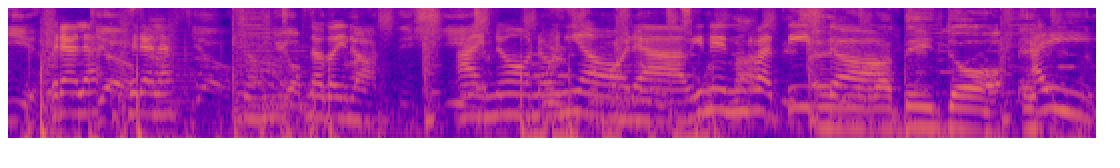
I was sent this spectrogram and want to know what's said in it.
Espérala, espérala. No, no, todavía no. Ay, no, no venía ahora. Viene en un ratito. En un ratito. Eh, Ay,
